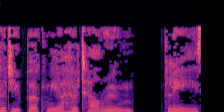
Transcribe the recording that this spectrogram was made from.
Could you book me a hotel room? Please.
